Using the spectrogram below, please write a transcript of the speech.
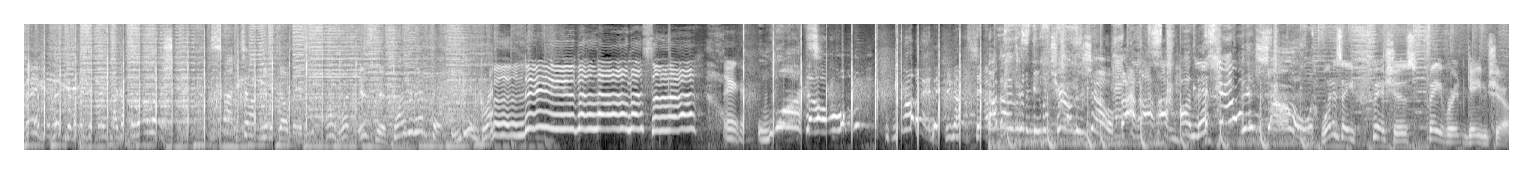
Thank you, thank you, thank you, thank you. I got the relish. Sack time. Here we go, baby. Oh, what is this? Do I really have to eat it? Believe There you go. What? So good. You're not sad. I thought it was going to be mature on the show. On this show? this show. What is a fish's favorite game show?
